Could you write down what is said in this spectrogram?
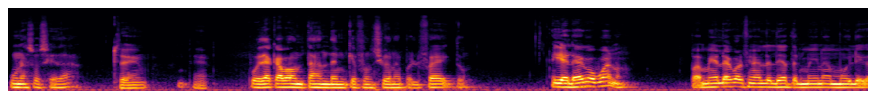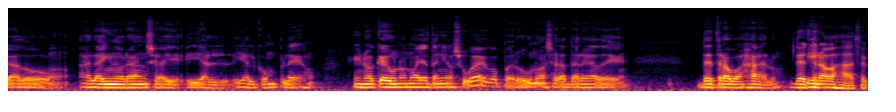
una sociedad. Sí, Puede acabar un tándem que funcione perfecto. Y el ego, bueno, para mí el ego al final del día termina muy ligado a la ignorancia y, al, y al, complejo. Y no que uno no haya tenido su ego, pero uno hace la tarea de, de trabajarlo. De trabajarse.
